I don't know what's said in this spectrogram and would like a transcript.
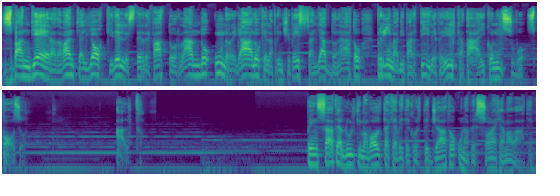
sbandiera davanti agli occhi dell'esterrefatto Orlando un regalo che la principessa gli ha donato prima di partire per il Katai con il suo sposo. Alt. Pensate all'ultima volta che avete corteggiato una persona che amavate.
